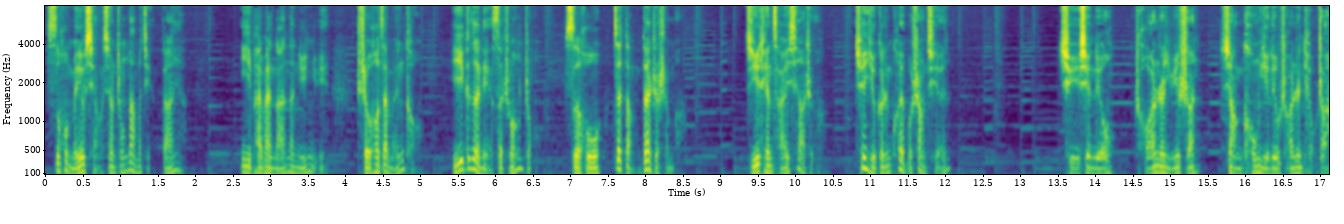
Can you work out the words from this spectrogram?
似乎没有想象中那么简单呀！一排排男男女女守候在门口，一个个脸色庄重，似乎在等待着什么。吉田才下车，却有个人快步上前。曲仙流传人于山，向空野流传人挑战。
